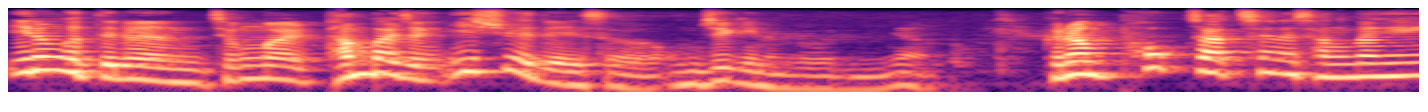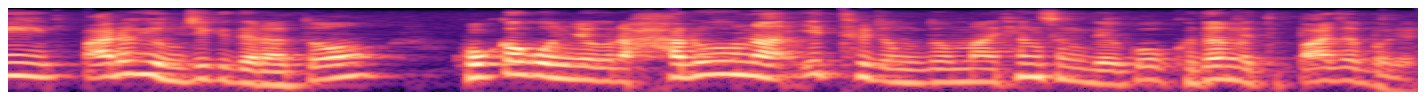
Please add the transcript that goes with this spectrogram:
이런 것들은 정말 단발적인 이슈에 대해서 움직이는 거거든요. 그런 폭 자체는 상당히 빠르게 움직이더라도 고가 권역으로 하루나 이틀 정도만 형성되고 그 다음에 또 빠져버려요.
